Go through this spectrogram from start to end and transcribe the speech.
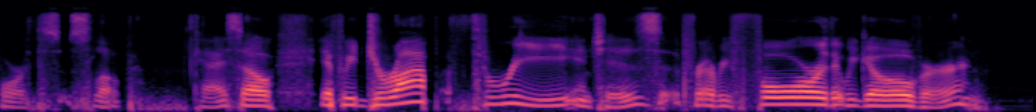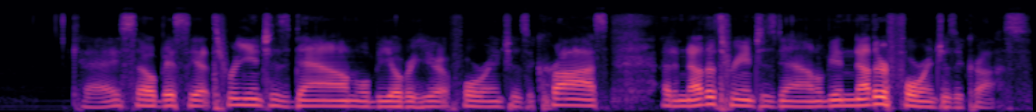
4th slope. Okay, so if we drop three inches for every four that we go over, okay, so basically at three inches down, we'll be over here at four inches across. At another three inches down, will be another four inches across.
